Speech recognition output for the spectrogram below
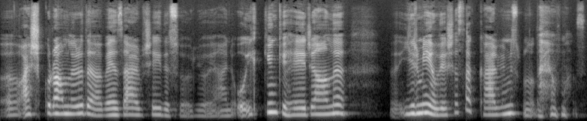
e, aşk kuramları da benzer bir şey de söylüyor. Yani o ilk günkü heyecanı 20 e, yıl yaşasak kalbimiz buna dayanmaz.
